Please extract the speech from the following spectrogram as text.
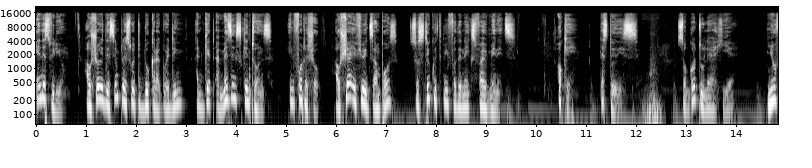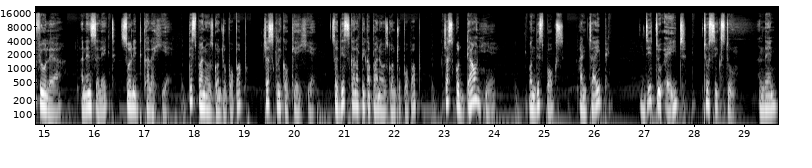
In this video, I'll show you the simplest way to do color grading and get amazing skin tones in Photoshop. I'll share a few examples, so stick with me for the next 5 minutes. Okay, let's do this. So go to layer here, new fill layer, and then select solid color here. This panel is going to pop up, just click OK here. So this color picker panel is going to pop up, just go down here on this box and type D28262 and then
